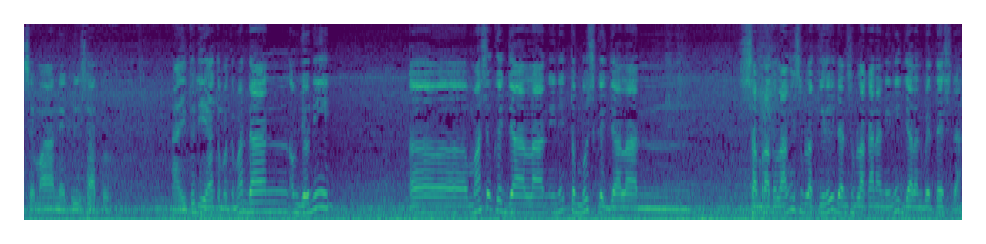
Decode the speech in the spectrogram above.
SMA Negeri 1. Nah itu dia teman-teman dan Om Joni uh, masuk ke jalan ini tembus ke jalan Samratulangi sebelah kiri dan sebelah kanan ini jalan Bethesda.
